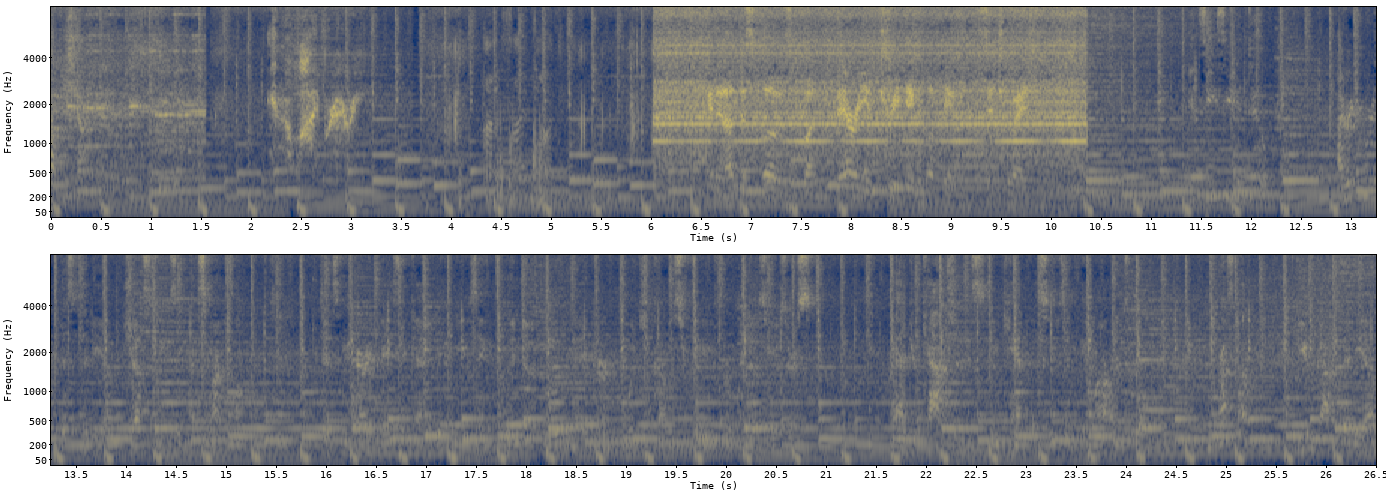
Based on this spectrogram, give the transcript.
Coffee shop, in the library, on a sidewalk, in an undisclosed but very intriguing looking situation. It's easy to do. I recorded this video just using my smartphone. Did some very basic editing using Windows Movie Maker, which comes free for Windows users. Add your captions in Canvas using the Amara tool. Presto, you've got a video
